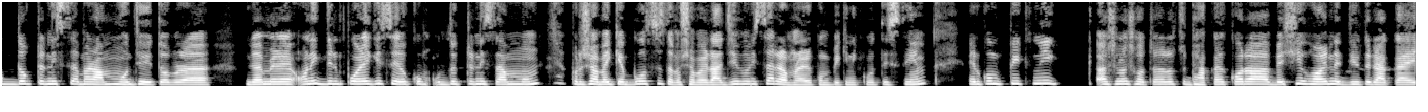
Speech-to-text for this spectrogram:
উদ্যোগটা নিচ্ছে আমার আম্মু, যেহেতু আমরা গ্রামের অনেকদিন পরে গেছে এরকম উদ্যোগটা নিচ্ছে আম্মু। পরে সবাইকে বলছে, তারপর সবাই রাজি হয়েছে আর আমরা এরকম পিকনিক করতেছি। এরকম পিকনিক আসলে সচরাচর ঢাকায় করা বেশি হয় না, যেহেতু ঢাকায়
